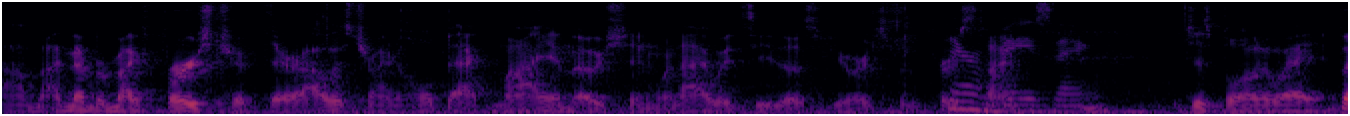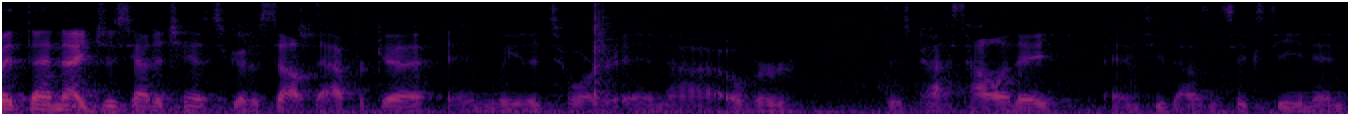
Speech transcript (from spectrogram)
Um, I remember my first trip there. I was trying to hold back my emotion when I would see those fjords for the 1st They're time. amazing. Just blown away. But then I just had a chance to go to South Africa and lead a tour in uh, over this past holiday in 2016, and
